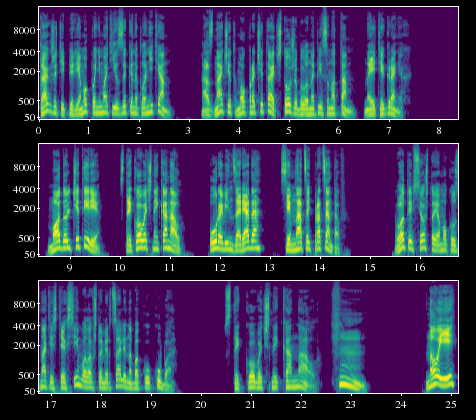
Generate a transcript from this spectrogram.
Также теперь я мог понимать язык инопланетян, а значит, мог прочитать, что же было написано там, на этих гранях. Модуль 4. Стыковочный канал. Уровень заряда 17%. Вот и все, что я мог узнать из тех символов, что мерцали на боку куба. Стыковочный канал. Хм. Ну и,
